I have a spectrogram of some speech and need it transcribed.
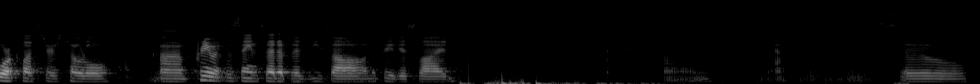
four clusters total. Um, pretty much the same setup as you saw on the previous slide. Um, yeah. So,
